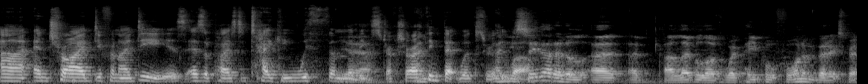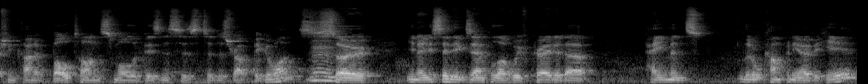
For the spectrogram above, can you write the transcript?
uh, and try different ideas as opposed to taking with them the big structure. I And- think that works really well. and you see that at a, a, a, a level of where people, for want of a better expression, kind of bolt on smaller businesses to disrupt bigger ones. Mm. So, you know, you see the example of we've created a payments little company over here,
